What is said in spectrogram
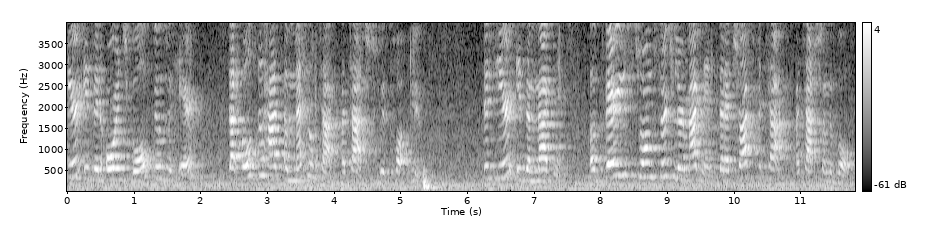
here is an orange ball filled with air that also has a metal tack attached with hot glue. This here is a magnet, a very strong circular magnet that attracts the tack attached on the ball.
